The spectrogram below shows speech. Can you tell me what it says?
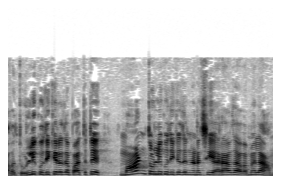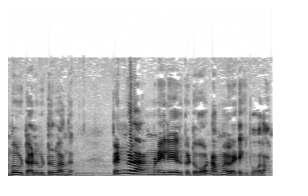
அவள் துள்ளி குதிக்கிறத பார்த்துட்டு மான் துள்ளி குதிக்குதுன்னு நினச்சி யாராவது அவன் மேலே அம்பு விட்டாலும் விட்டுருவாங்க. பெண்கள் அரண்மனையிலே இருக்கட்டும் நம்ம வேட்டைக்கு போகலாம்.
